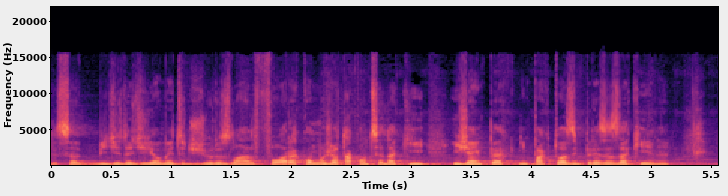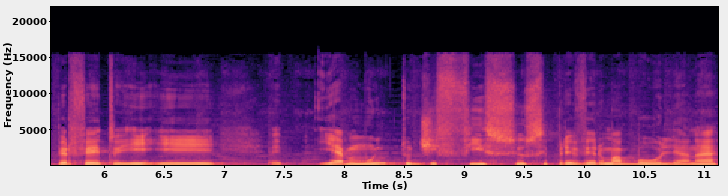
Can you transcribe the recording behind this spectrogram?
essa medida de aumento de juros lá fora, como já está acontecendo aqui e já impactou as empresas daqui, né? Perfeito. E, e, e é muito difícil se prever uma bolha, né?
